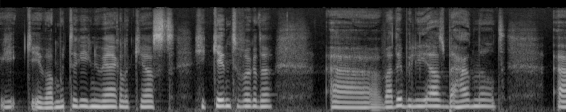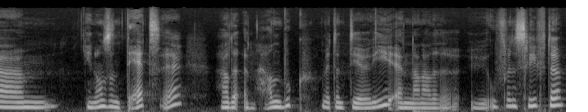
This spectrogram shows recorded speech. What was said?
okay, wat moet er hier nu eigenlijk juist gekend worden? Uh, wat hebben jullie juist behandeld? Um, in onze tijd hè, hadden een handboek met een theorie en dan hadden we uw oefenschriften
